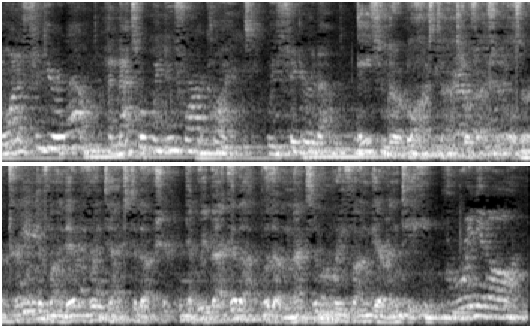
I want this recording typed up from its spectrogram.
You want to figure it out. And that's what we do for our clients. We figure it out. H&R Block's tax professionals are trained to find every tax deduction, and we back it up with a maximum refund guarantee. Bring it on.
